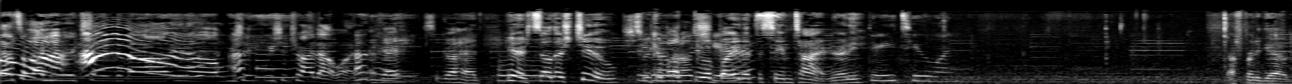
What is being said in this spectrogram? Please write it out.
That's the one you're excited Ah, about. You know, we should we should try that one. Okay. Okay. So go ahead. Here. So there's two. so we we can both do a bite at the same time. You ready? Three, two, one. That's pretty good.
